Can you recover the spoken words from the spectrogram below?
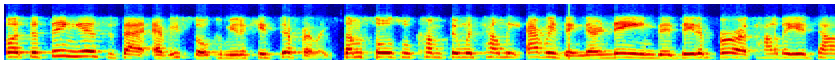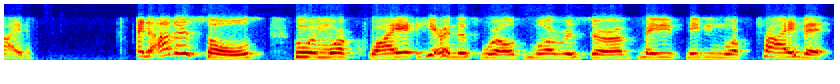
But the thing is, is that every soul communicates differently. Some souls will come through and tell me everything, their name, their date of birth, how they had died. And other souls who are more quiet here in this world, more reserved, maybe maybe more private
